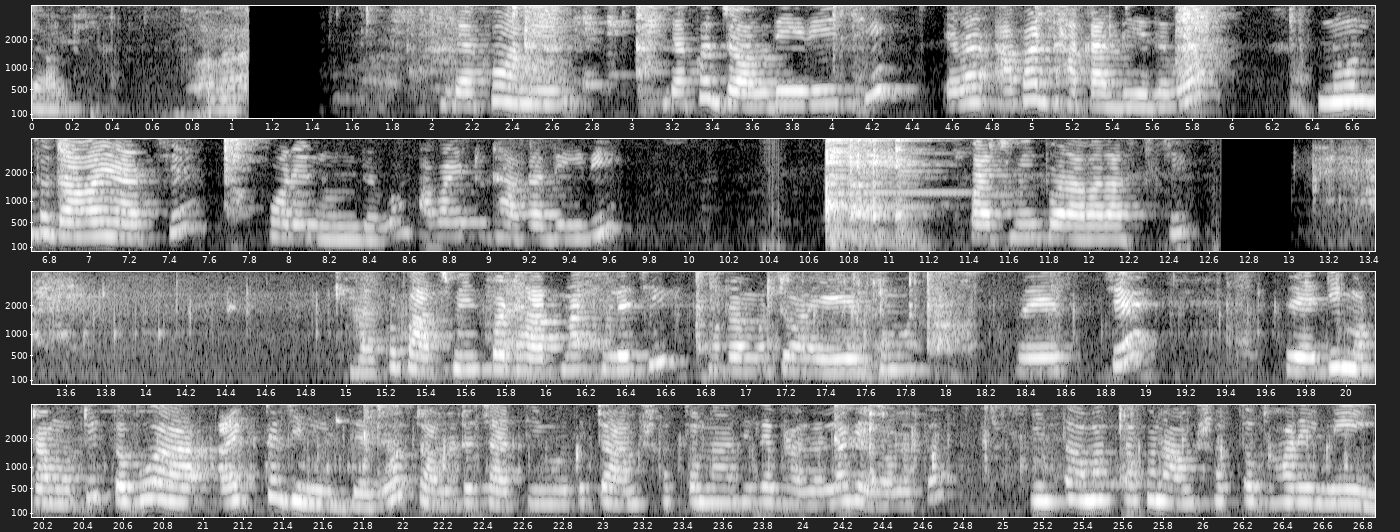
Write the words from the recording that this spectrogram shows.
জল। দেখো আমি, দেখো জল দিয়ে দিয়েছি। এবার আবার ঢাকা দিয়ে দেবো। নুন তো দেওয়াই আছে, পরে নুন দেবো। আবার একটু ঢাকা দিয়ে দিই। পাঁচ মিনিট পর আবার আসছি। দেখো, পাঁচ মিনিট পর ঢাকনা খুলেছি, মোটামুটি অনেক এরকম হয়ে এসছে রেডি মোটামুটি। তবু আরেকটা জিনিস দেবো, টমেটো চাটনির মধ্যে একটু আমসত্ত্ব না দিলে ভালো লাগে বলো তো কিন্তু আমার তখন আমসত্ত্ব ঘরে নেই।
